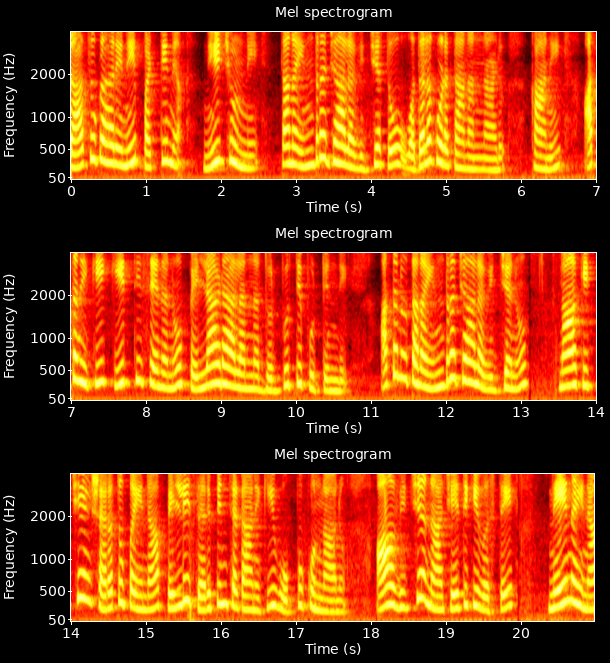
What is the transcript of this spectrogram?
రాజుగారిని పట్టిన నీచుణ్ణి తన ఇంద్రజాల విద్యతో వదలగొడతానన్నాడు. కానీ అతనికి కీర్తిసేనను పెళ్ళాడాలన్న దుర్బుద్ధి పుట్టింది. అతను తన ఇంద్రజాల విద్యను నాకిచ్చే షరతుపైన పెళ్ళి జరిపించటానికి ఒప్పుకున్నాను. ఆ విద్య నా చేతికి వస్తే నేనైనా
